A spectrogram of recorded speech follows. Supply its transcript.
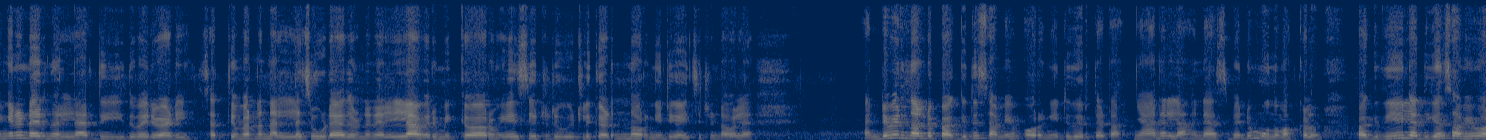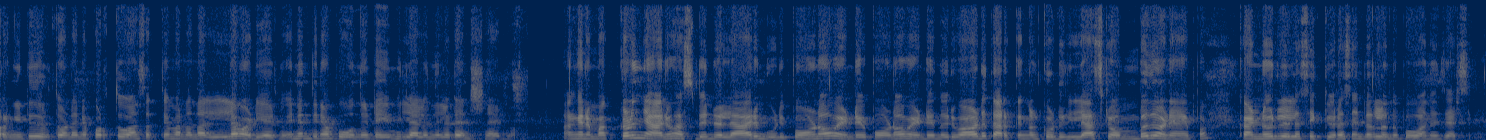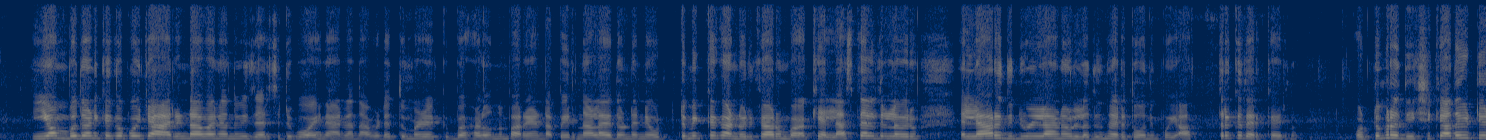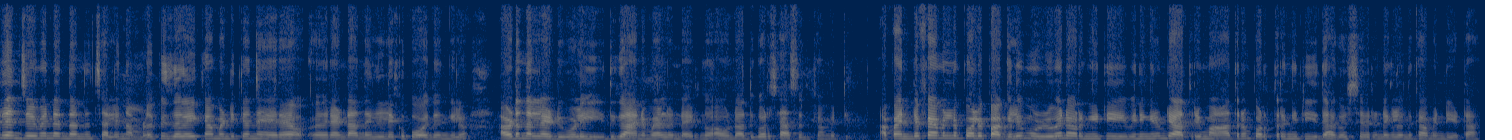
എങ്ങനെ ഉണ്ടായിരുന്നു എല്ലാവരുടെയും ഈദ് പരിപാടി? സത്യം പറഞ്ഞാൽ നല്ല ചൂടായതുകൊണ്ട് തന്നെ എല്ലാവരും മിക്കവാറും എ സി ഇട്ടിട്ട് വീട്ടിൽ കിടന്ന് ഉറങ്ങിയിട്ട് കഴിച്ചിട്ടുണ്ടാവും അല്ലേ? എന്റെ പെരുന്നാളിന്റെ പകുതി സമയം ഉറങ്ങിയിട്ട് തീർത്തേട്ടാ. ഞാനല്ല എന്റെ ഹസ്ബൻഡും മൂന്ന് മക്കളും. പകുതിയിലധികം സമയം ഉറങ്ങിയിട്ട് തീർത്തോണ്ട് തന്നെ പുറത്തു പോകാൻ സത്യം പറഞ്ഞാൽ നല്ല മടിയായിരുന്നു. ഇനി എന്തിനാ പോകുന്നത്? ടൈം ഇല്ലല്ലോ എന്നുള്ള ടെൻഷനായിരുന്നു അങ്ങനെ മക്കളും ഞാനും ഹസ്ബൻഡും എല്ലാവരും കൂടി പോണോ വേണ്ടയോ പോണോ വേണ്ടയോ എന്ന് ഒരുപാട് തർക്കങ്ങൾക്കൊടുവിൽ ലാസ്റ്റ് ഒമ്പത് മണിയായപ്പം കണ്ണൂരിലുള്ള സെക്യൂറ സെന്ററിലൊന്ന് പോകാമെന്ന് വിചാരിച്ചു. ഈ ഒമ്പത് മണിക്കൊക്കെ പോയിട്ട് ആരുണ്ടാവാനൊന്ന് വിചാരിച്ചിട്ട് പോയ അവിടെ എത്തുമ്പോഴേക്ക് ബഹളമൊന്നും പറയണ്ട. പെരുന്നാളായതുകൊണ്ട് തന്നെ ഒട്ടുമിക്ക കണ്ണൂർക്കാരും ബാക്കി എല്ലാ സ്ഥലത്തുള്ളവരും എല്ലാവരും ഇതിന്റെ ഉള്ളിലാണ് ഉള്ളതെന്ന് വരെ തോന്നിപ്പോയി. അത്രയ്ക്ക് തിരക്കായിരുന്നു. ഒട്ടും പ്രതീക്ഷിക്കാതെ കിട്ടിയൊരു എൻജോയ്മെന്റ് എന്താണെന്ന് വെച്ചാൽ നമ്മൾ പിസ കഴിക്കാൻ വേണ്ടിയിട്ട് നേരെ രണ്ടാം നിലയിലേക്ക് പോയതെങ്കിലും അവിടെ നല്ല അടിപൊളി ഈദ് ഗാനമേള ഉണ്ടായിരുന്നു അതുകൊണ്ട് അത് കുറച്ച് ആസ്വദിക്കാൻ പറ്റി. അപ്പം എന്റെ ഫാമിലിനെ പോലെ പകൽ മുഴുവൻ ഉറങ്ങിയിട്ട് ഈവനിങ്ങിനും രാത്രി മാത്രം പുറത്തിറങ്ങിയിട്ട് ഈദ് ആഘോഷിച്ചവരുണ്ടെങ്കിൽ ഒന്ന് കമന്റ് ചെയ്യട്ടാ.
